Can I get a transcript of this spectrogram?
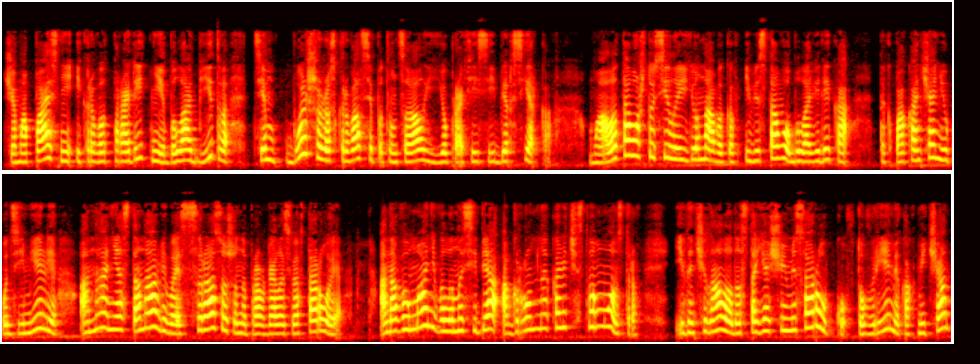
Чем опаснее и кровопролитнее была битва, тем больше раскрывался потенциал ее профессии берсерка – Мало того, что сила ее навыков и без того была велика, так по окончанию подземелья она, не останавливаясь, сразу же направлялась во второе. Она выманивала на себя огромное количество монстров и начинала настоящую мясорубку, в то время как мечам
